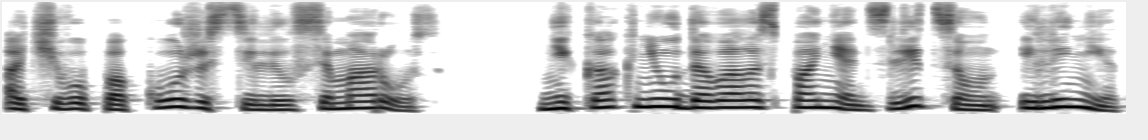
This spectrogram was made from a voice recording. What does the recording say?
отчего по коже стелился мороз. Никак не удавалось понять, злится он или нет.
